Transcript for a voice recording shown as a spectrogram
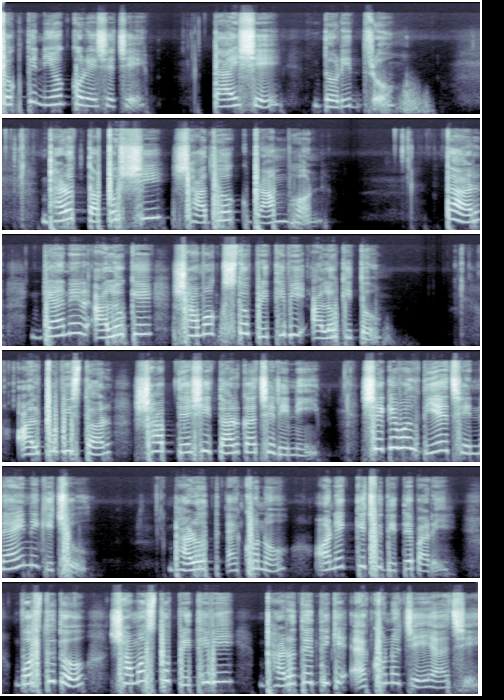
শক্তি নিয়োগ করে এসেছে, তাই সে দরিদ্র। ভারত তপস্বী, সাধক, ব্রাহ্মণ। তার জ্ঞানের আলোকে সমস্ত পৃথিবী আলোকিত। অল্প বিস্তর, সব দেশই তার কাছে ঋণী। সে কেবল দিয়েছে, নেয়নি কিছু। ভারত এখনও অনেক কিছু দিতে পারে। বস্তুত সমস্ত পৃথিবী ভারতের দিকে এখনও চেয়ে আছে।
